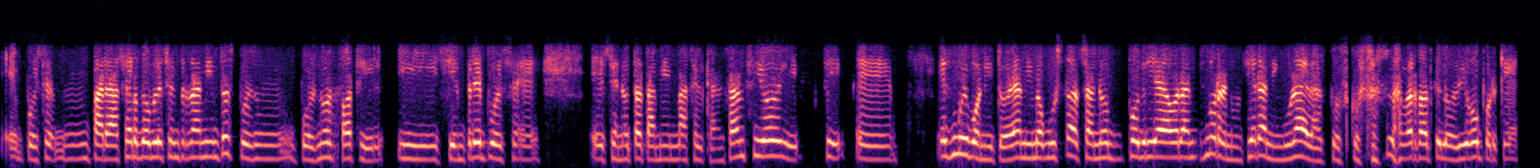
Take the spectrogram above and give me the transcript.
eh, pues mm, para hacer dobles entrenamientos pues pues no es fácil y siempre pues eh, se nota también más el cansancio y sí es muy bonito, ¿eh? a mí me gusta, o sea, no podría ahora mismo renunciar a ninguna de las dos cosas, la verdad te lo digo, porque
